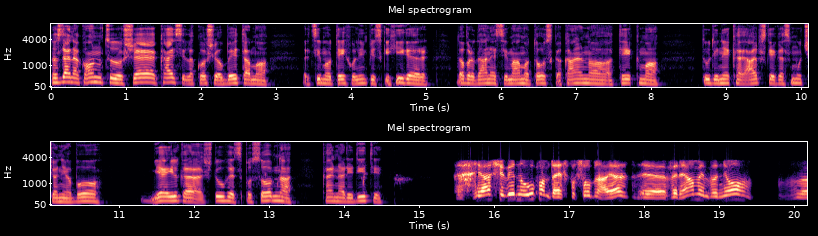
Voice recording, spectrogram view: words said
No, zdaj na koncu še, kaj si lahko še obetamo, recimo teh olimpijskih iger. Dobro, danes imamo to skakalno tekmo, tudi nekaj alpskega smučanja bo. Je Ilka Štuhec sposobna kaj narediti? Jaz še vedno upam, da je sposobna. Jaz eh, verjamem v njo, v,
